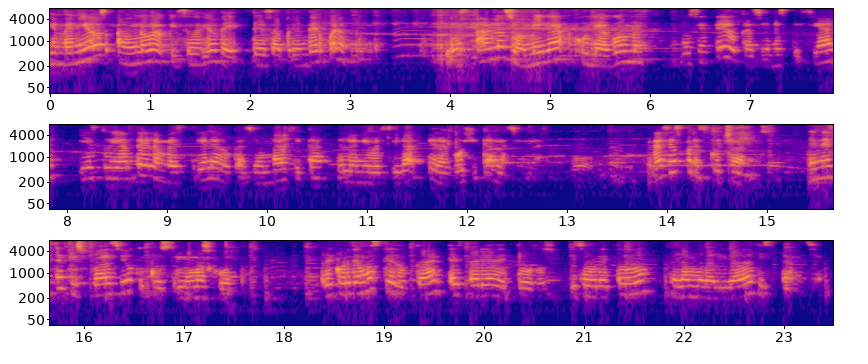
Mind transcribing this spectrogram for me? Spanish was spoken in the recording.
Bienvenidos a un nuevo episodio de Desaprender para Aprender. Les habla su amiga Julia Gómez, docente de Educación Especial y estudiante de la Maestría en Educación Básica de la Universidad Pedagógica Nacional. Gracias por escucharnos en este espacio que construimos juntos. Recordemos que educar es tarea de todos y sobre todo en la modalidad a distancia.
